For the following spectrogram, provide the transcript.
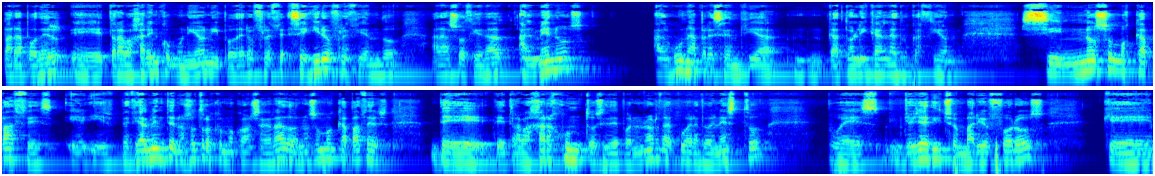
para poder eh, trabajar en comunión y poder ofrecer, seguir ofreciendo a la sociedad al menos alguna presencia mm, católica en la educación. Si no somos capaces, y especialmente nosotros como consagrados, no somos capaces de, de trabajar juntos y de ponernos de acuerdo en esto, pues yo ya he dicho en varios foros que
